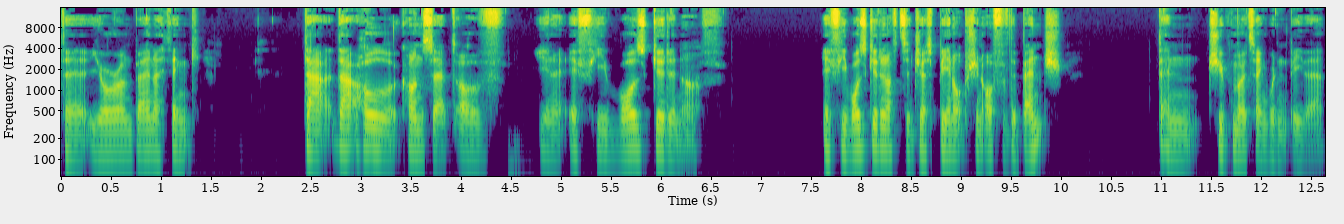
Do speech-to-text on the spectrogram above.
that you're on, Ben. I think that that whole concept of you know if he was good enough, if he was good enough to just be an option off of the bench, then Choupo-Moting wouldn't be there.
